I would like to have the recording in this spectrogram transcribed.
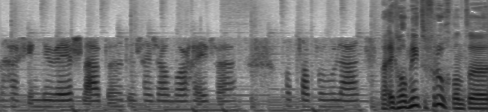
hij ging nu weer slapen. Dus hij zou morgen even whatsappen hoe laat. Nou, ik hoop niet te vroeg, want uh,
